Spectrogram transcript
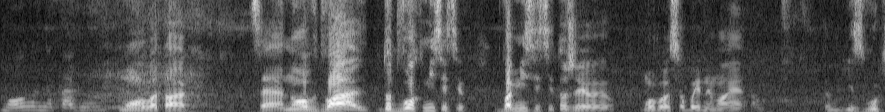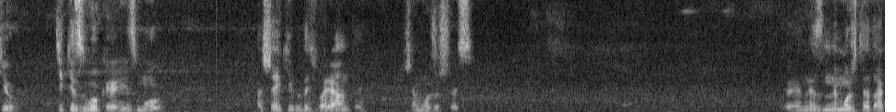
Мова, напевно. Мова, так. Це ну в два до двох місяців. Два місяці теж мови особої немає. Там, там і звуків, тільки звуки із мов. А ще які будуть варіанти? Ще може щось. Е, Не, не можете так.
